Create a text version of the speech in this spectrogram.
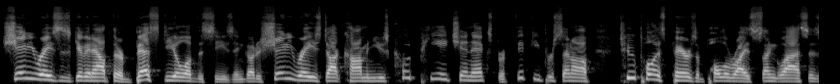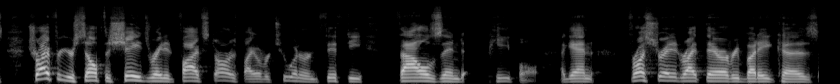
Shady Rays is giving out their best deal of the season. Go to shadyrays.com and use code PHNX for 50% off two plus pairs of polarized sunglasses. Try for yourself the shades rated five stars by over 250,000 people. Again, frustrated right there, everybody, because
